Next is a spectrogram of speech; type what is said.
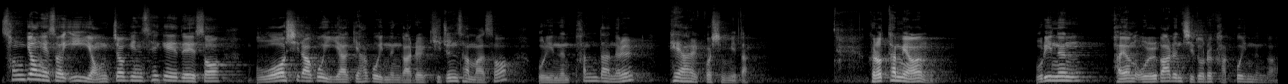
성경에서 이 영적인 세계에 대해서 무엇이라고 이야기하고 있는가를 기준 삼아서 우리는 판단을 해야 할 것입니다. 그렇다면 우리는 과연 올바른 지도를 갖고 있는가?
